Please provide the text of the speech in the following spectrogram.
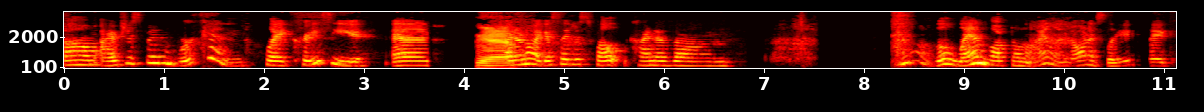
um I've just been working like crazy and yeah, I don't know, I guess I just felt kind of um I don't know, a little landlocked on the island, honestly. Like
